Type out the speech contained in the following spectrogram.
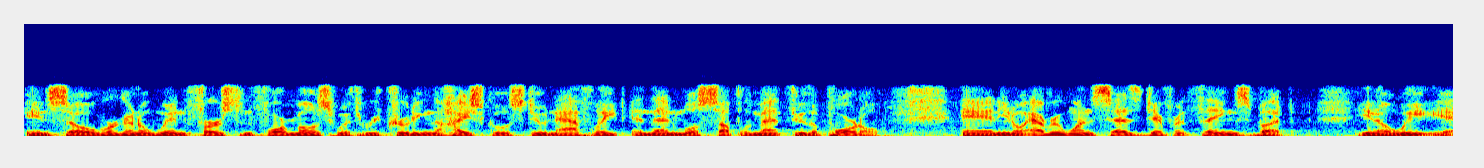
And so we're going to win first and foremost with recruiting the high school student athlete, and then we'll supplement through the portal. And you know, everyone says different things, but you know, we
